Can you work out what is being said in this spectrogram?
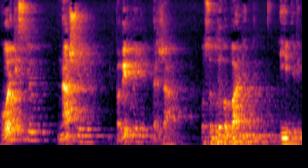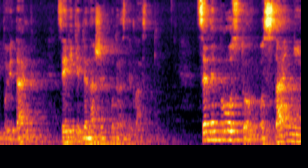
гордістю нашої великої держави. Особливо пам'ятним і відповідальним це рік для наших одинадцятикласників. Це не просто останній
